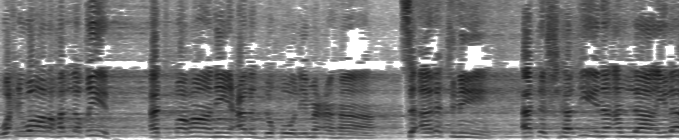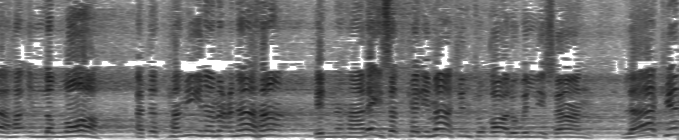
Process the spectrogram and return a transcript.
وحوارها اللطيف أجبراني على الدخول معها. سألتني أتشهدين أن لا إله إلا الله؟ أتفهمين معناها؟ إنها ليست كلمات تقال باللسان لكن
